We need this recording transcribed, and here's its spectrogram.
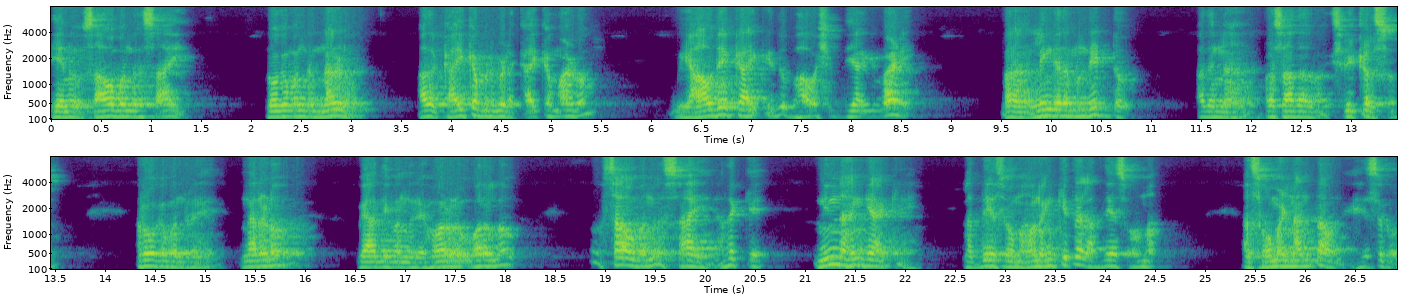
ಏನು ಸಾವು ಬಂದ್ರೆ ಸಾಯಿ, ರೋಗ ಬಂದ್ರೆ ನರಳು ಆದ್ರೆ ಕಾಯಕ ಬಿಡಬೇಡ, ಕಾಯಕ ಮಾಡು. ಯಾವುದೇ ಕಾಯಕ ಇದು ಭಾವಶುದ್ಧಿಯಾಗಿ ಮಾಡಿ ಲಿಂಗದ ಮುಂದಿಟ್ಟು ಅದನ್ನ ಪ್ರಸಾದವಾಗಿ ಸ್ವೀಕರಿಸು. ರೋಗ ಬಂದರೆ ನರಳು, ವ್ಯಾಧಿ ಬಂದರೆ ಹೊರಳು ಹೊರಲು ಸಾವು ಬಂದರೆ ಸಾಯಿ. ಅದಕ್ಕೆ ನಿನ್ನ ಹಂಗೆ ಹಾಕಿ. ಲದ್ದೆ ಸೋಮ, ಅವನ ಅಂಕಿತ ಲದ್ದೇ ಸೋಮ. ಆ ಸೋಮಣ್ಣ ಅಂತ ಅವನ ಹೆಸರು.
